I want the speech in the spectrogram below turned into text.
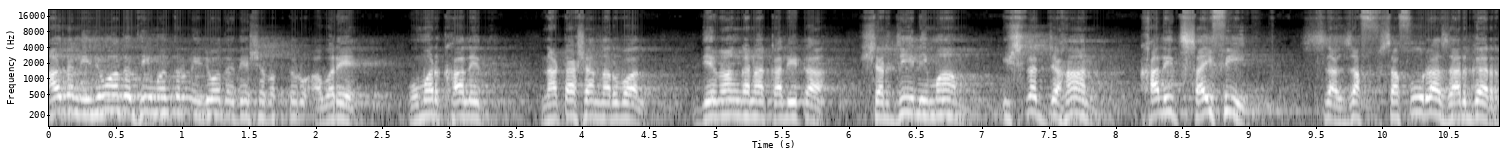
ಆದರೆ ನಿಜವಾದ ಧೀಮಂತರು, ನಿಜವಾದ ದೇಶಭಕ್ತರು ಅವರೇ. ಉಮರ್ ಖಾಲಿದ್ ನಟಾಶಾ ನರ್ವಾಲ್, ದೇವಾಂಗನ ಕಲೀಟಾ ಶರ್ಜೀಲ್ ಇಮಾಮ್, ಇಶ್ರತ್ ಜಹಾನ್, ಖಾಲಿದ್ ಸೈಫಿ ಜಫ್, ಸಫೂರಾ ಜರ್ಗರ್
